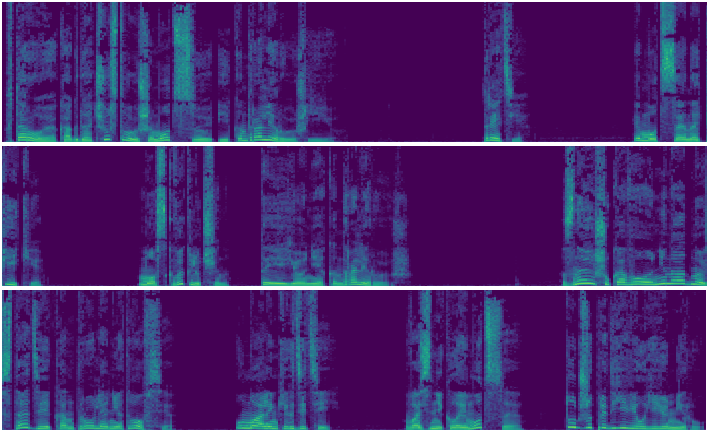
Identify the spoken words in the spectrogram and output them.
Второе, когда чувствуешь эмоцию и контролируешь ее. Третье. Эмоция на пике. Мозг выключен, ты ее не контролируешь. Знаешь, у кого ни на одной стадии контроля нет вовсе? У маленьких детей. Возникла эмоция, тут же предъявил ее миру.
